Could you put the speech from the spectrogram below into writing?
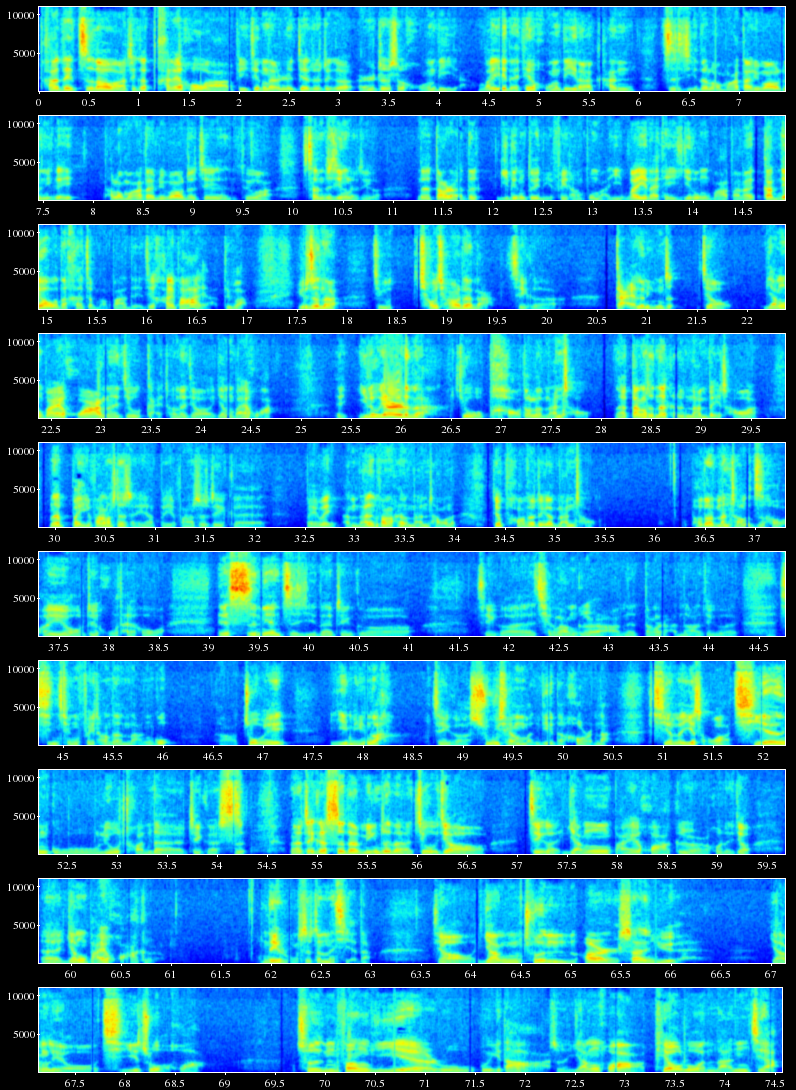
他得知道啊，这个太后啊，毕竟呢，人家的这个儿子是皇帝呀，万一哪天皇帝呢看自己的老妈戴绿帽子，你给他老妈戴绿帽子，这个对吧？三字经的这个，那当然的一定对你非常不满意。万一哪天一激动把把他干掉，那可怎么办的？这害怕呀，对吧？于是呢，就悄悄的呢，这个。改了名字，叫杨白花呢，就改成了叫杨白华，一溜烟的呢，就跑到了南朝。那当时那可是南北朝啊，那北方是谁呀？北方是这个北魏啊，南方还有南朝呢，就跑到这个南朝。跑到南朝之后，哎呦，这胡太后啊，也思念自己的这个这个情郎哥啊，那当然呢，这个心情非常的难过啊。作为一名啊。这个书香门第的后人呢，写了一首啊千古流传的这个诗。那这个诗的名字呢，就叫这个《杨白花歌》，或者叫呃《杨白华歌》。内容是这么写的：叫阳春二三月，杨柳齐作花。春风一夜入归大，是杨花飘落南家。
